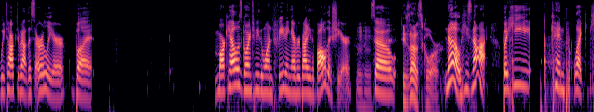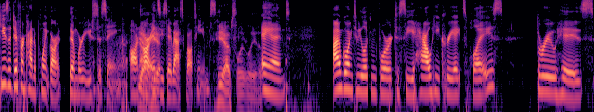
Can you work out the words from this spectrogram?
we talked about this earlier, but Markell is going to be the one feeding everybody the ball this year. Mhm. So He's not a scorer. no, he's not. But he can like he's a different kind of point guard than we're used to seeing on Yeah, our he- NC State basketball teams. He absolutely is. And I'm going to be looking forward to see how he creates plays through his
